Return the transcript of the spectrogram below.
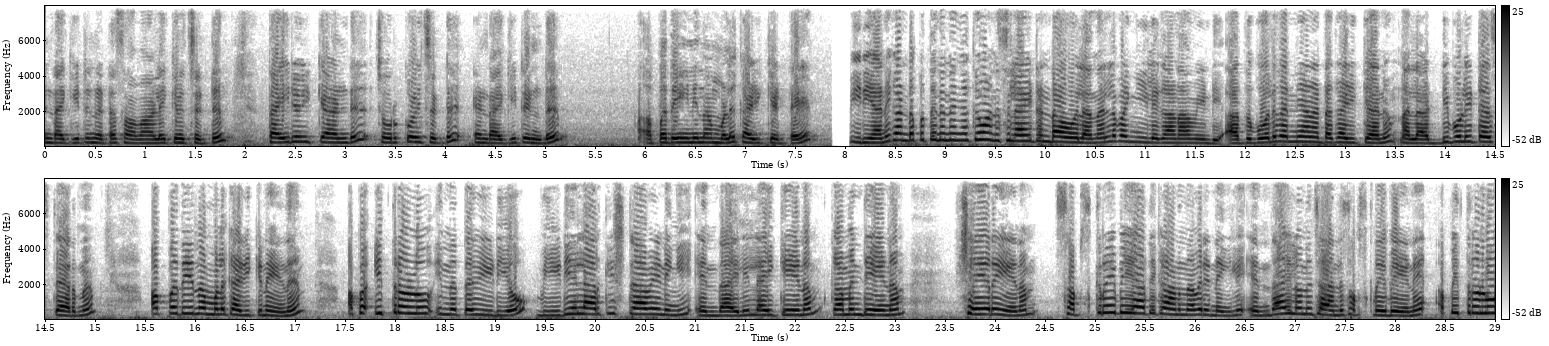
ഉണ്ടാക്കിയിട്ടുണ്ട് കേട്ടോ. സവാളയൊക്കെ വെച്ചിട്ട് തൈരൊഴിക്കാണ്ട് ചൊറുക്കൊഴിച്ചിട്ട് ഉണ്ടാക്കിയിട്ടുണ്ട്. അപ്പം അതേ ഇനി നമ്മൾ കഴിക്കട്ടെ. ബിരിയാണി കണ്ടപ്പോൾ തന്നെ നിങ്ങൾക്ക് മനസ്സിലായിട്ടുണ്ടാവില്ല നല്ല ഭംഗിയിൽ കാണാൻ വേണ്ടി. അതുപോലെ തന്നെയാണ് കേട്ടോ കഴിക്കാനും. നല്ല അടിപൊളി ടേസ്റ്റ് ആയിരുന്നു. അപ്പൊ ഇതേ നമ്മൾ കഴിക്കണേണ്. അപ്പൊ ഇത്ര ഉള്ളൂ ഇന്നത്തെ വീഡിയോ. വീഡിയോ എല്ലാവർക്കും ഇഷ്ടമാവേണമെങ്കിൽ എന്തായാലും ലൈക്ക് ചെയ്യണം കമന്റ് ചെയ്യണം ഷെയർ ചെയ്യണം. സബ്സ്ക്രൈബ് ചെയ്യാതെ കാണുന്നവരുണ്ടെങ്കിൽ എന്തായാലും ഒന്ന് ചാനൽ സബ്സ്ക്രൈബ് ചെയ്യണേ. അപ്പൊ ഇത്രേ ഉള്ളൂ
